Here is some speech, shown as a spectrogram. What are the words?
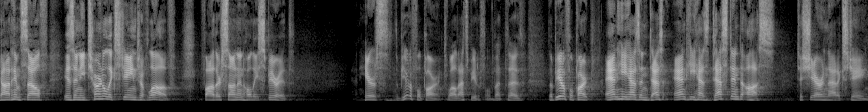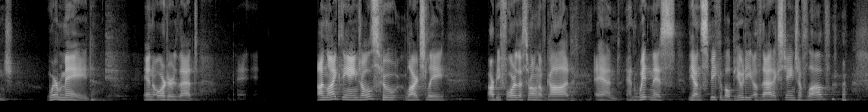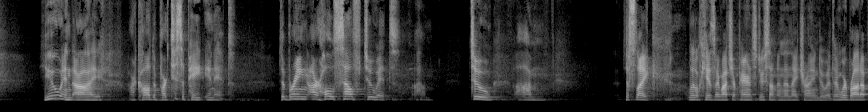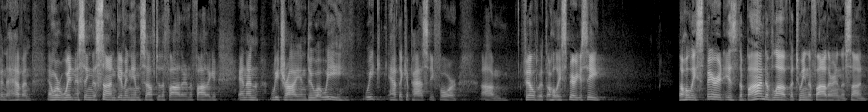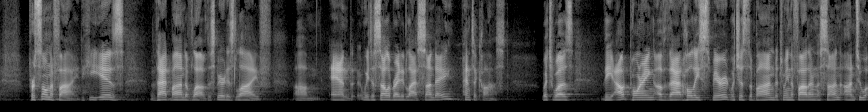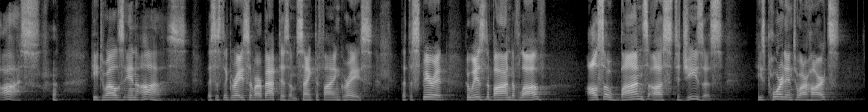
God Himself is an eternal exchange of love. Father, Son, and Holy Spirit. And here's the beautiful part. Well, that's beautiful, but the, the beautiful part, and he has indes- and he has destined us to share in that exchange. We're made in order that unlike the angels who largely are before the throne of God and, and witness the unspeakable beauty of that exchange of love, you and I are called to participate in it, to bring our whole self to it, um, to um, just like little kids, they watch their parents do something and then they try and do it. And we're brought up into heaven and we're witnessing the Son giving himself to the Father and the Father. And then we try and do what we we have the capacity for, um, filled with the Holy Spirit. You see, the Holy Spirit is the bond of love between the Father and the Son, personified. He is that bond of love. The Spirit is life. Um, and we just celebrated last Sunday Pentecost, which was the outpouring of that Holy Spirit, which is the bond between the Father and the Son, onto us. He dwells in us. This is the grace of our baptism, sanctifying grace, that the Spirit, who is the bond of love, also bonds us to Jesus. He's poured into our hearts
